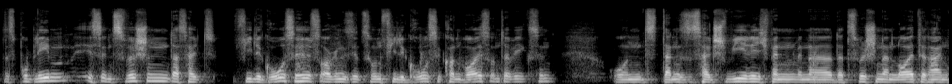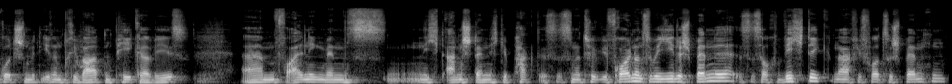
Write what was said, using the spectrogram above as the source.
das Problem ist inzwischen, dass halt viele große Hilfsorganisationen, viele große Konvois unterwegs sind und dann ist es halt schwierig, wenn, wenn da dazwischen dann Leute reinrutschen mit ihren privaten PKWs. Ähm, vor allen Dingen, wenn es nicht anständig gepackt ist. Es ist natürlich, wir freuen uns über jede Spende. Es ist auch wichtig, nach wie vor zu spenden.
